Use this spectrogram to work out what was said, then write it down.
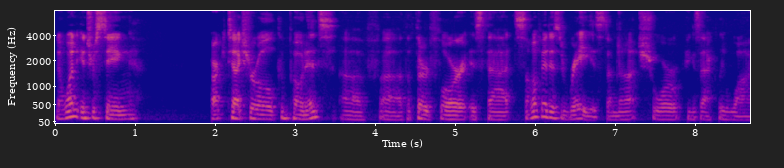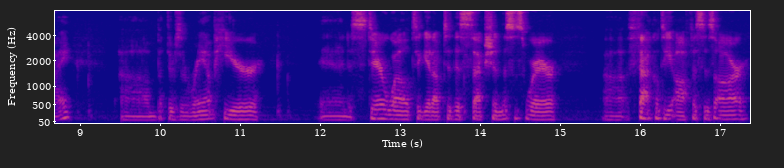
Now, one interesting architectural component of uh, the third floor is that some of it is raised. I'm not sure exactly why, um, but there's a ramp here and a stairwell to get up to this section. This is where uh, faculty offices are.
